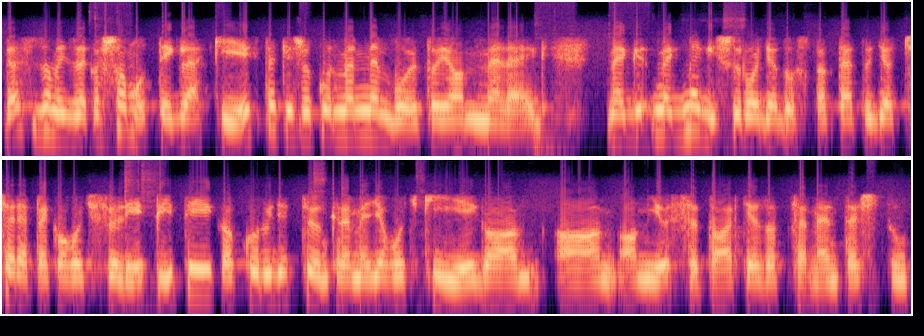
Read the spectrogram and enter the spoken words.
De azt hiszem, hogy ezek a samottéglák kiégtek, és akkor már nem volt olyan meleg. Meg, meg, meg is rogyadoztak, tehát hogy a cserepek, ahogy fölépítik, akkor ugye tönkre megy, ahogy kiég, a, a, ami összetartja ez a cementes tud.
